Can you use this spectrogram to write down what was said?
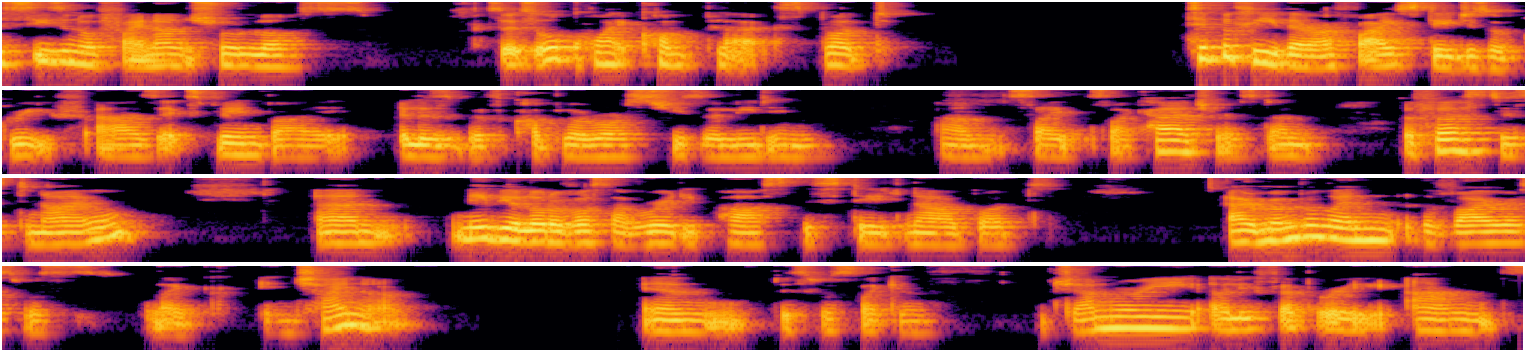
a season of financial loss. So it's all quite complex, but typically there are five stages of grief as explained by Elisabeth Kubler-Ross. She's a leading um, psych- psychiatrist. And the first is denial. And maybe a lot of us have already passed this stage now, but I remember when the virus was like in China, and this was like in January, early February, and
